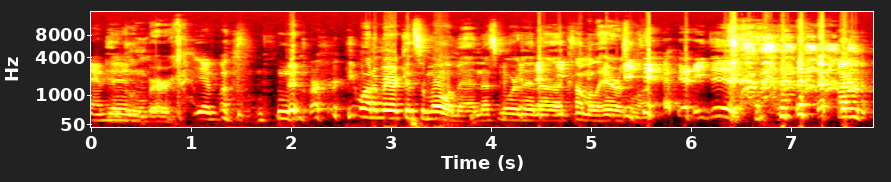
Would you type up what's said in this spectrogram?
and, And then Bloomberg. Yeah, Bloomberg. He won American Samoa, man. That's more than uh, Kamala Harris won. did. He did. I'm-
